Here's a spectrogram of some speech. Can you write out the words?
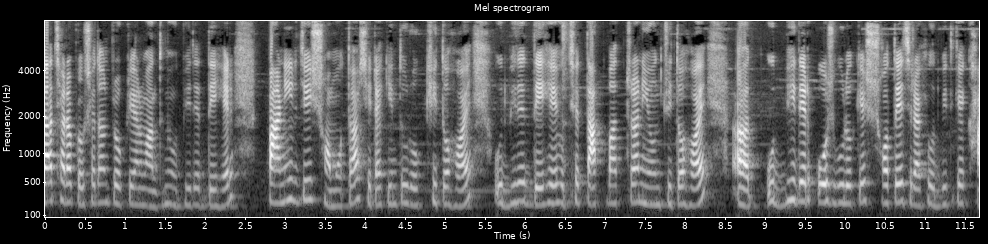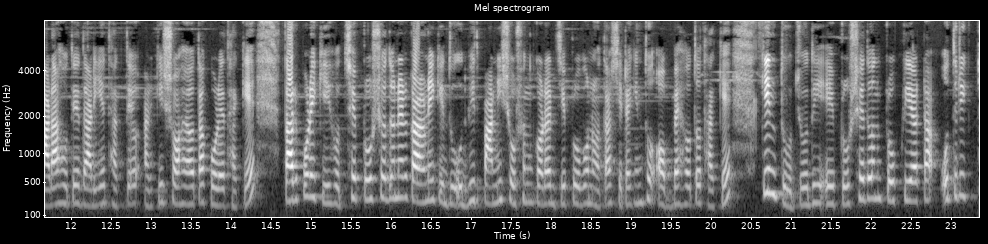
তাছাড়া প্রসাদন প্রক্রিয়ার মাধ্যমে উদ্ভিদের দেহের পানির যে সমতা, সেটা কিন্তু রক্ষিত হয়। উদ্ভিদের দেহে হচ্ছে তাপমাত্রা নিয়ন্ত্রিত হয়। উদ্ভিদের কোষগুলোকে সতেজ রাখে, উদ্ভিদকে খাড়া হতে দাঁড়িয়ে থাকতে আর কি সহায়তা করে থাকে। তারপরে কি হচ্ছে? প্রশোধনের কারণে কিন্তু উদ্ভিদ পানি শোষণ করার যে প্রবণতা, সেটা কিন্তু অব্যাহত থাকে। কিন্তু যদি এই প্রশোধন প্রক্রিয়াটা অতিরিক্ত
